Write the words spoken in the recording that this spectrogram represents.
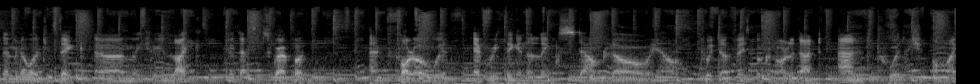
let me know what you think. Uh, make sure you like, click that subscribe button, and follow with everything in the links down below, you know, Twitter, Facebook, and all of that, and Twitch on my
